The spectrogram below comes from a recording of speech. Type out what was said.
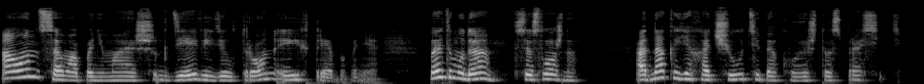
А он, сама понимаешь, где видел трон и их требования. Поэтому да, все сложно. Однако я хочу тебя кое-что спросить.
